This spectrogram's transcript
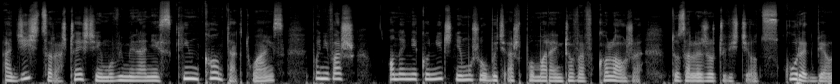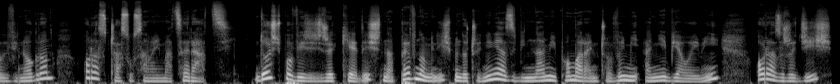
a dziś coraz częściej mówimy na nie skin contact wines, ponieważ one niekoniecznie muszą być aż pomarańczowe w kolorze. To zależy oczywiście od skórek białych winogron oraz czasu samej maceracji. Dość powiedzieć, że kiedyś na pewno mieliśmy do czynienia z winami pomarańczowymi, a nie białymi, oraz że dziś,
